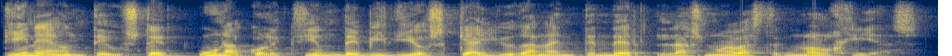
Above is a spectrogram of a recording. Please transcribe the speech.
Tiene ante usted una colección de vídeos que ayudan a entender las nuevas tecnologías.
